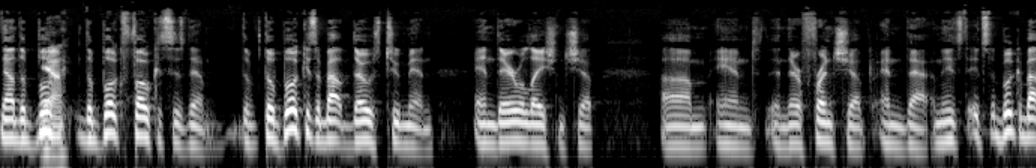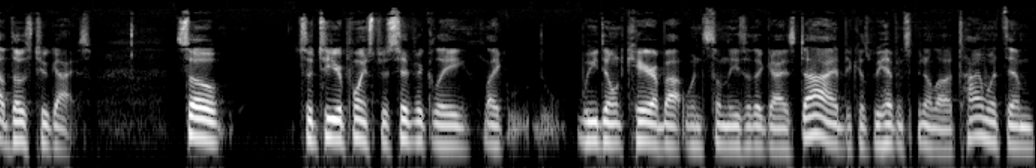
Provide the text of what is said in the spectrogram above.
Now the book Yeah. the book focuses them. The the book is about those two men and their relationship um, and and their friendship and that. And it's it's a book about those two guys. So so to your point specifically, like we don't care about when some of these other guys die because we haven't spent a lot of time with them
